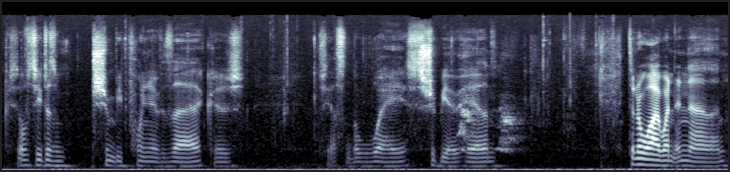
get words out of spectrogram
Because obviously it doesn't, shouldn't be pointing over there, because... See, that's not the way. It should be over here, then. Don't know why I went in there, then.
